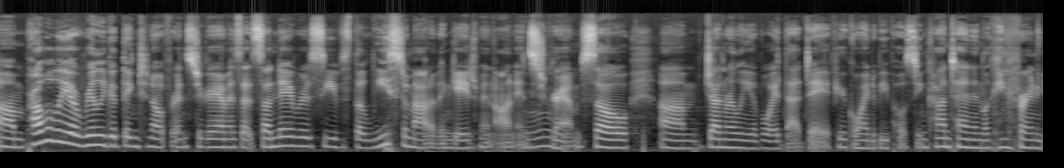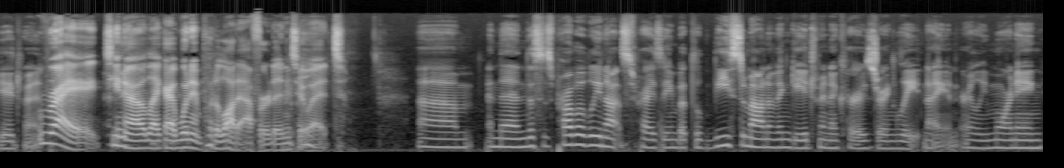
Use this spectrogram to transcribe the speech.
Um, probably a really good thing to note for Instagram is that Sunday receives the least amount of engagement on Instagram. So um, generally avoid that day if you're going to be posting content and looking for engagement. Right. You know, like I wouldn't put a lot of effort into it. Um, and then this is probably not surprising, but the least amount of engagement occurs during late night and early morning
